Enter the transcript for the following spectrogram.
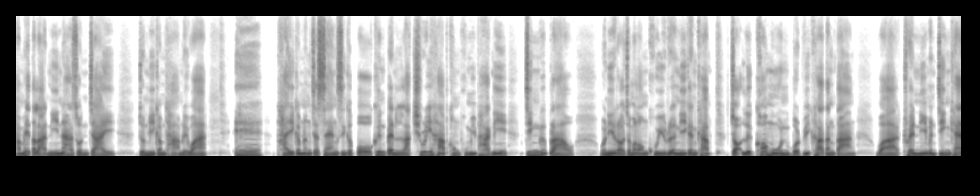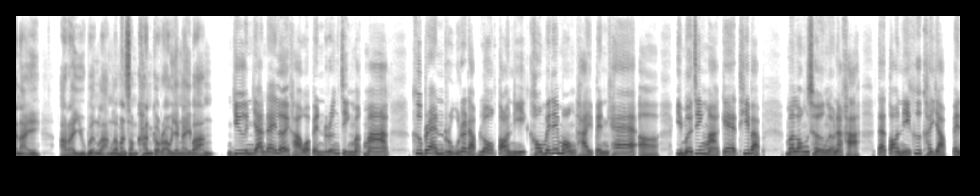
ทำให้ตลาดนี้น่าสนใจ จนมีคำถามเลยว่า เอ๊ะไทยกำลังจะแซงสิงคโปร์ขึ้นเป็น Luxury Hub ของภูมิภาคนี้จริงหรือเปล่า วันนี้เราจะมาลองคุยเรื่องนี้กันครับ เจาะลึกข้อมูลบทวิเคราะห์ต่างๆ ว่าเทรนด์นี้มันจริงแค่ไหน อะไรอยู่เบื้องหลังแล้วมันสำคัญกับเรายังไงบ้าง ยืนยันได้เลยค่ะว่าเป็นเรื่องจริงมาก ๆ คือแบรนด์หรูระดับโลกตอนนี้เขาไม่ได้มองไทยเป็นแค่เอ่อ emerging market ที่แบบมาลองเชิงแล้วนะคะ แต่ตอนนี้คือขยับเป็น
